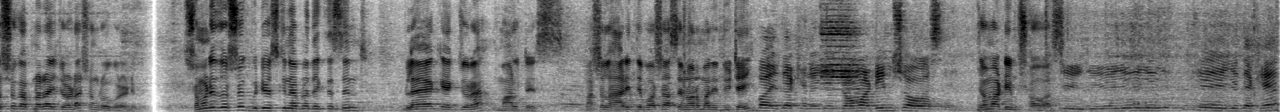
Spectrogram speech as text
দর্শক আপনারা এই জোড়াটা সংগ্রহ করে নেবেন। সম্মানিত দর্শক ভিডিও স্ক্রিনে আপনারা দেখতেছেন ব্ল্যাক এক জোড়া মাল্টেস। মার্শাল হাড়িতে বসা আছে নর্মালি দুইটাই। ভাই দেখেন এই যে জমা ডিম সহ আছে। জমা ডিম সহ আছে। জি জি এই যে এই যে- দেখেন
